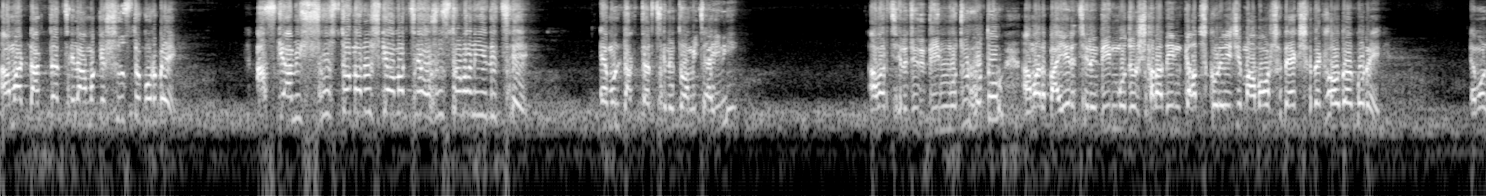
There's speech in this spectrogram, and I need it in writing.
আমার ডাক্তার ছেলে আমাকে সুস্থ করবে। আজকে আমি সুস্থ মানুষকে আমার ছেলে অসুস্থ বানিয়ে দিচ্ছে। এমন ডাক্তার ছেলে তো আমি চাইনি। আমার ছেলে যদি দিন মজুর হতো, আমার বাইরের ছেলে দিন মজুর সারাদিন কাজ করে এসে মা বাবার সাথে একসাথে খাওয়া দাওয়া করে। এমন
